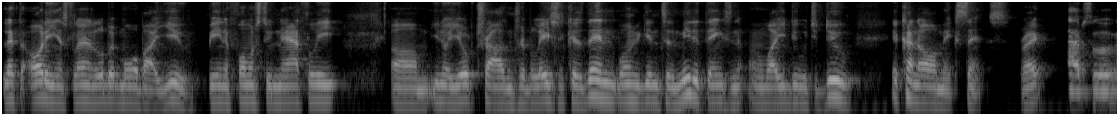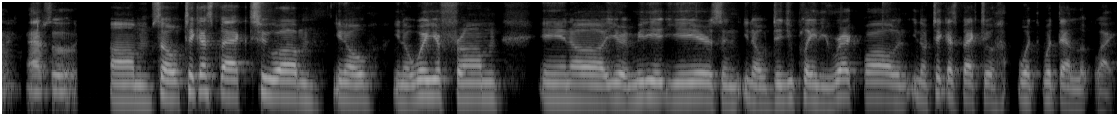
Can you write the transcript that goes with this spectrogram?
let the audience learn a little bit more about you, being a former student athlete. Um, you know your trials and tribulations, because then when we get into the meat of things and, and why you do what you do, it kind of all makes sense, right? Absolutely, absolutely. Um, so take us back to um, you know, you know where you're from in uh, your immediate years, and you know, did you play any rec ball, and you know, take us back to what what that looked like.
